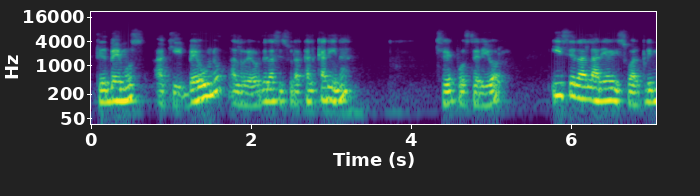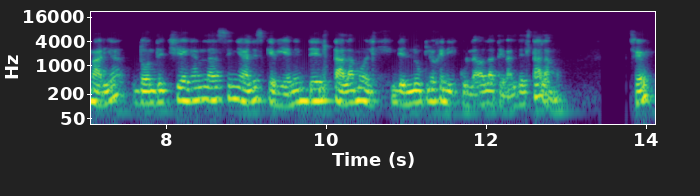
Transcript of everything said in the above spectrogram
Entonces vemos aquí B1 alrededor de la cisura calcarina, posterior, y será el área visual primaria, donde llegan las señales que vienen del tálamo, del, núcleo geniculado lateral del tálamo. ¿sí?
